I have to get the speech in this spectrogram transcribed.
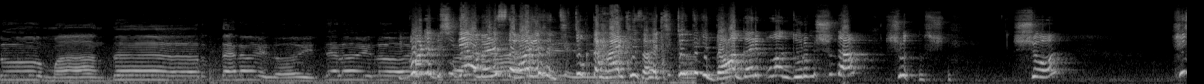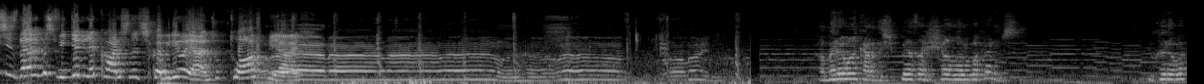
Dumandır. Deloyloy, deloyloy. Bu arada bir şey diyemem öylesi de var ya TikTok'ta herkes var. TikTok'taki daha garip olan durum şu da şu şu, şu hiç izlenmemiş video bile karşına çıkabiliyor yani. Çok tuhaf bir yer. Kameraman kardeşim biraz aşağı doğru bakar mısın? Yukarı bak.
